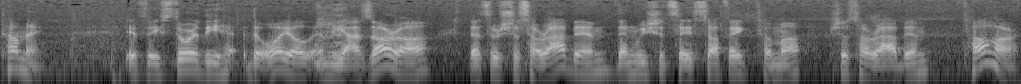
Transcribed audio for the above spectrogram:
Tameh. If they stored the the oil in the Azara, that's Rishus Harabim, then we should say Safek Toma B'Shus Harabim Tahar.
